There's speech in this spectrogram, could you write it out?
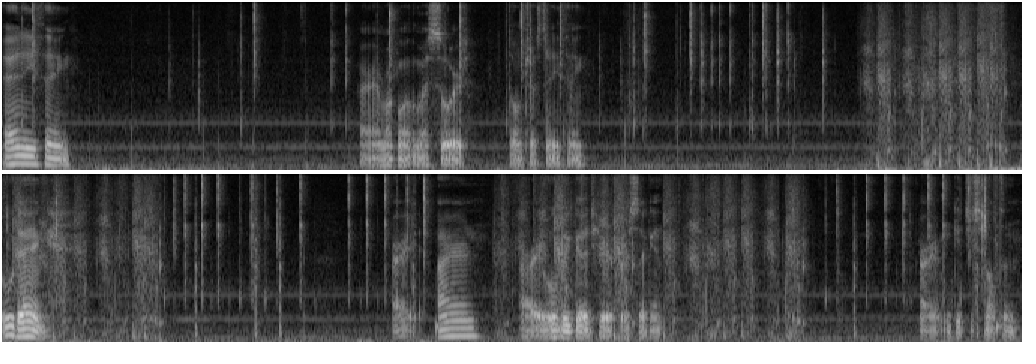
Anything. Alright, I'm not going with my sword. Don't trust anything. Oh dang. Alright, iron. Alright, we'll be good here for a second. Alright, I'm get you smelting.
